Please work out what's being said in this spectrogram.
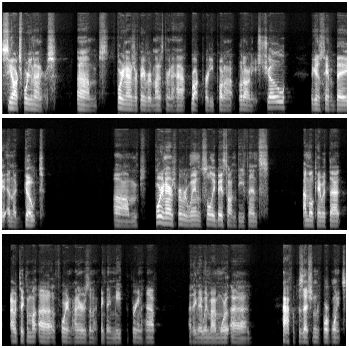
Seahawks 49ers. Um, 49ers are favorite minus three and a half. Brock Purdy put on put on a show against Tampa Bay and the GOAT. Um, 49ers favorite win solely based on defense. I'm okay with that. I would take the uh, 49ers, and I think they meet the three and a half. I think they win by more uh, half a possession, four points.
